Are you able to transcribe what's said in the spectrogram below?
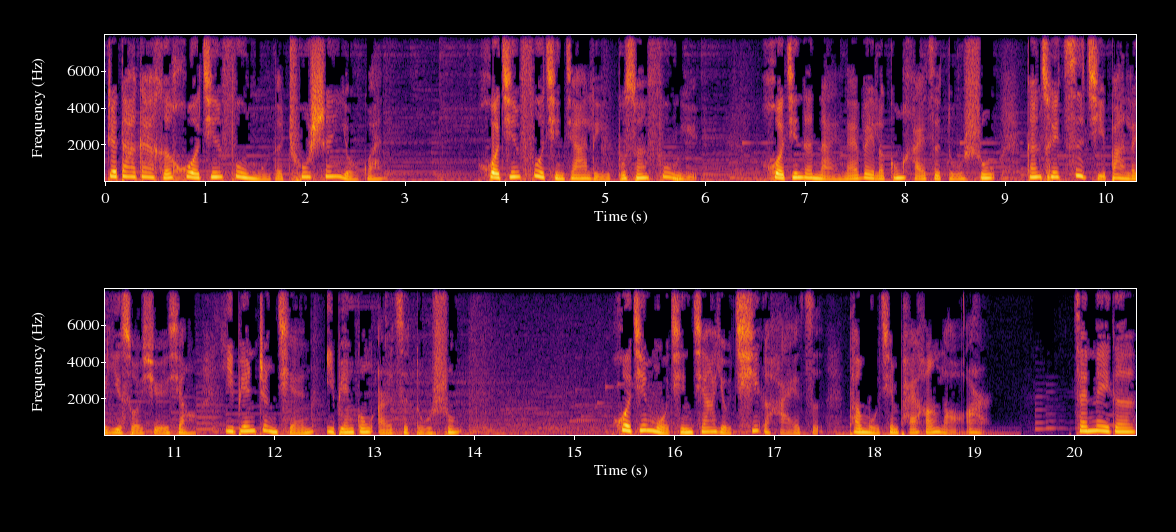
这大概和霍金父母的出身有关。霍金父亲家里不算富裕，霍金的奶奶为了供孩子读书，干脆自己办了一所学校，一边挣钱一边供儿子读书。霍金母亲家有七个孩子，他母亲排行老二。在那个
